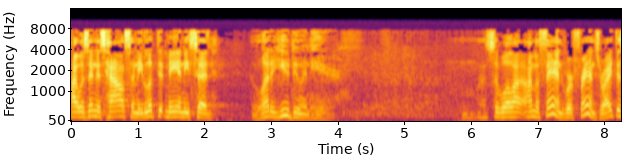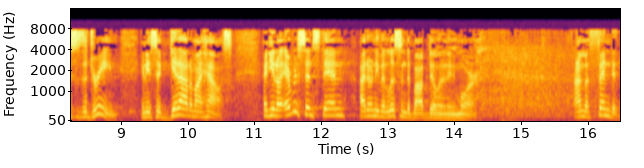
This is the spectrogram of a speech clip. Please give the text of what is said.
I was in his house and he looked at me and he said, what are you doing here? I said, well, I, am a fan. We're friends, right? This is a dream. And he said, get out of my house. And you know, ever since then, I don't even listen to Bob Dylan anymore. I'm offended.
